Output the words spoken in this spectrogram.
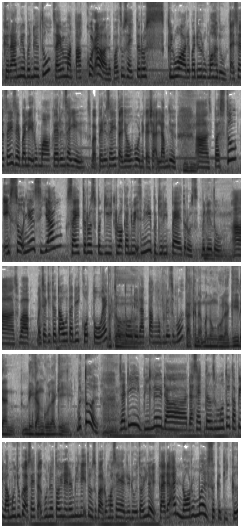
kerana benda tu Saya memang takut lah Lepas tu saya terus keluar daripada rumah tu. Tak silap saya Saya balik rumah parent saya. Sebab parent saya tak jauh pun Dekat Shah Alam je. Mhm. Ah, Lepas tu Esoknya siang Saya terus pergi Keluarkan duit sendiri Pergi repair terus Benda tu ah, Sebab Macam kita tahu tadi Kotor kan Hmm. Betul. Kotor dia datang Apa benda semua Tak kena menunggu lagi dan diganggu lagi. Betul Ha. Jadi bila dah dah settle semua tu Tapi lama juga saya tak guna toilet dan bilik tu Sebab rumah saya ada dua toilet Keadaan normal seketika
